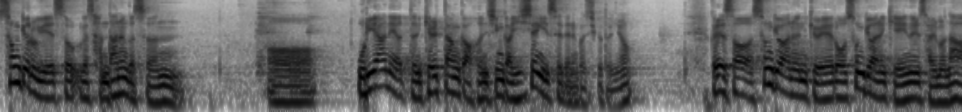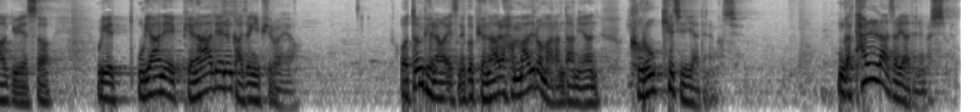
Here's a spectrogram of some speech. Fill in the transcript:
성교를 위해서 우리가 산다는 것은 어, 우리 안에 어떤 결단과 헌신과 희생이 있어야 되는 것이거든요. 그래서 성교하는 교회로 성교하는 개인의 삶을 나아가기 위해서 우리 우리 안에 변화되는 과정이 필요해요. 어떤 변화가 있으면 그 변화를 한마디로 말한다면 거룩해져야 되는 것이에요. 뭔가 달라져야 되는 것입니다.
